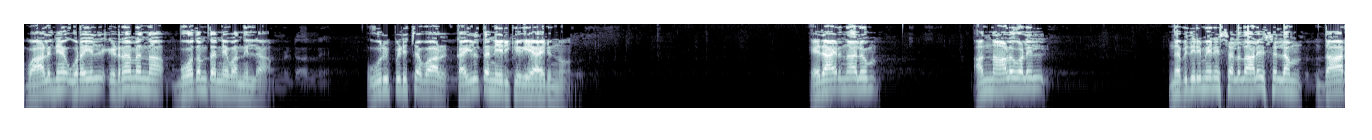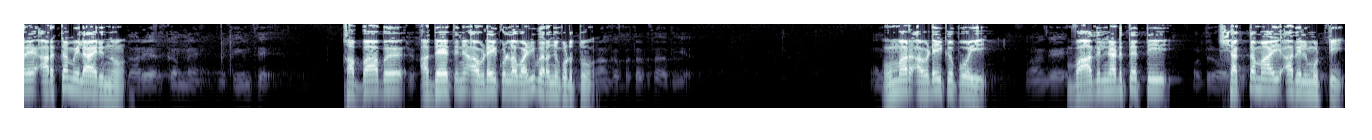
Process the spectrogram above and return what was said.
വാളിനെ ഉറയിൽ ഇടണമെന്ന ബോധം തന്നെ വന്നില്ല. ഊരിപ്പിടിച്ച വാൾ കയ്യിൽ തന്നെ ഇരിക്കുകയായിരുന്നു. ഏതായിരുന്നാലും അന്നാളുകളിൽ നബിതിരിമേനി സല്ലാ അലൈവല്ലം ദാറെ അർക്കമിലായിരുന്നു. ഖബാബ് അദ്ദേഹത്തിന് അവിടേക്കുള്ള വഴി പറഞ്ഞു കൊടുത്തു. ഉമർ അവിടേക്ക് പോയി. വാതിലിനടുത്തെത്തി ശക്തമായി അതിൽ മുട്ടി.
